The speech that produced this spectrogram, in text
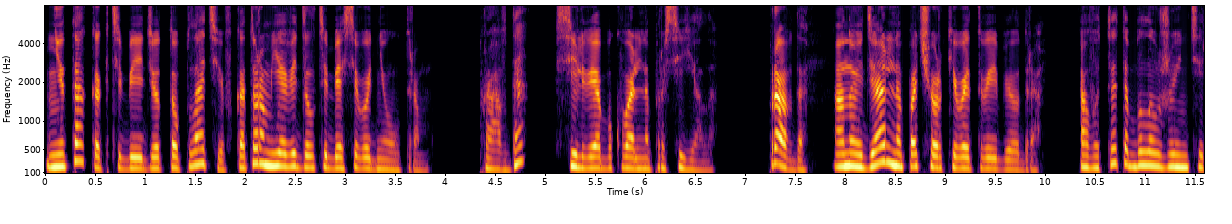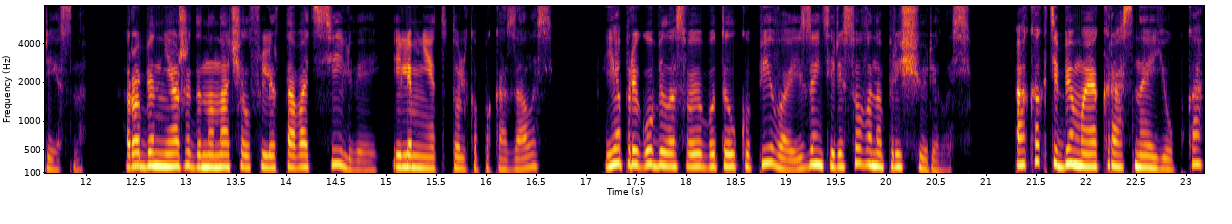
Не так, как тебе идет то платье, в котором я видел тебя сегодня утром». «Правда?» — Сильвия буквально просияла. «Правда. Оно идеально подчеркивает твои бедра. А вот это было уже интересно. Робин неожиданно начал флиртовать с Сильвией, или мне это только показалось? Я пригубила свою бутылку пива и заинтересованно прищурилась. «А как тебе моя красная юбка?»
